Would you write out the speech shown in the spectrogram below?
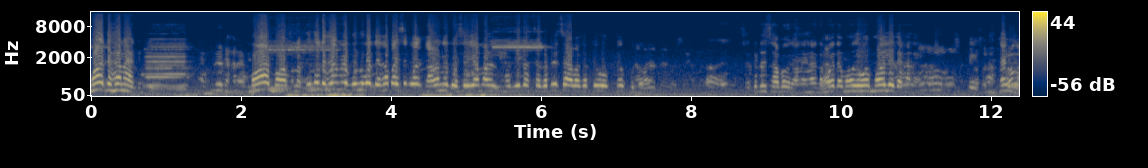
মই দেখা নাই কিন্তু। মই মানে কোনো দেখা নাই কোনোবা দেখা পাইছে কাৰণে কৈছে। আমাৰ মছজিদৰ ছেক্ৰেটাৰী চাহাব আছে তেওঁ তেওঁক সোধক সেক্রেটারি সাহেব জানে হ্যাঁ মহলে দেখা নেই। ঠিক আছে থ্যাংক ইউ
